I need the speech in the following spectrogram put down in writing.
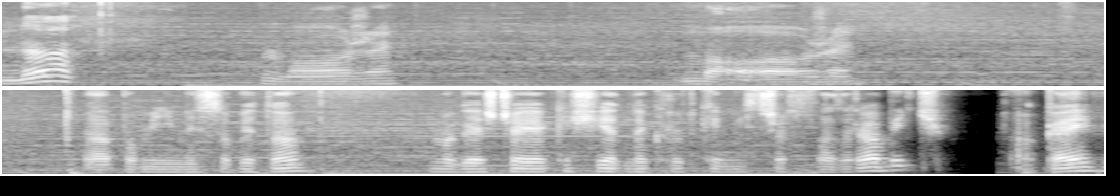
No, może, może. A pomijmy sobie to. Mogę jeszcze jakieś jedne krótkie mistrzostwa zrobić. Okej.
